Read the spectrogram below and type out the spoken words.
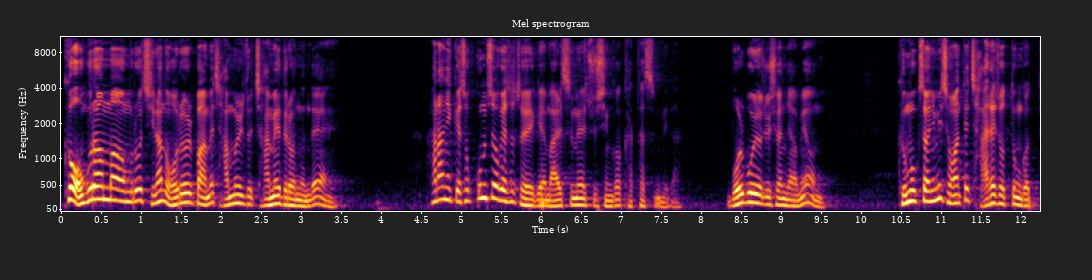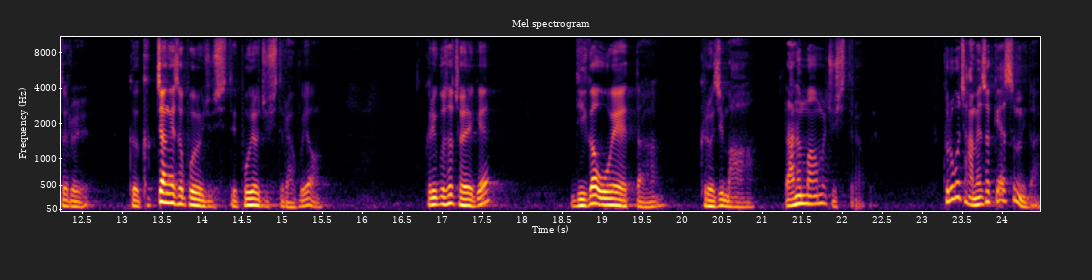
그 억울한 마음으로 지난 월요일 밤에 잠을 잠에 들었는데 하나님께서 꿈속에서 저에게 말씀해 주신 것 같았습니다. 뭘 보여주셨냐면 그 목사님이 저한테 잘해줬던 것들을 그 극장에서 보여주시 보여주시더라고요. 그리고서 저에게 네가 오해했다. 그러지 마 라는 마음을 주시더라고요. 그리고 잠에서 깼습니다.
